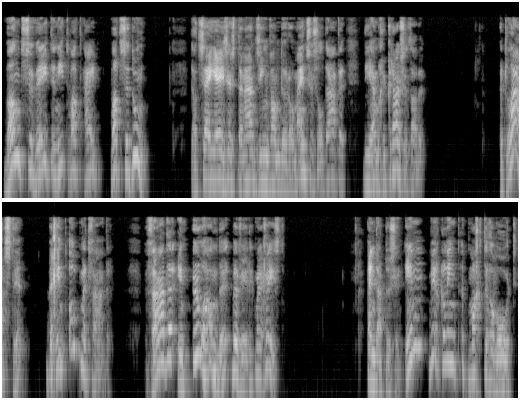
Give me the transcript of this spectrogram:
want ze weten niet wat, hij, wat ze doen. Dat zei Jezus ten aanzien van de Romeinse soldaten die hem gekruisigd hadden. Het laatste begint ook met Vader. Vader, in uw handen beveel ik mijn geest. En daartussenin weer klinkt het machtige woord:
